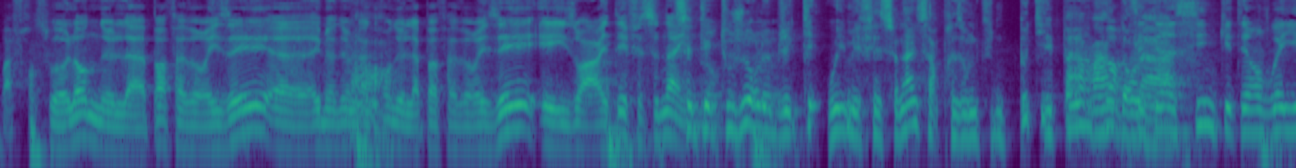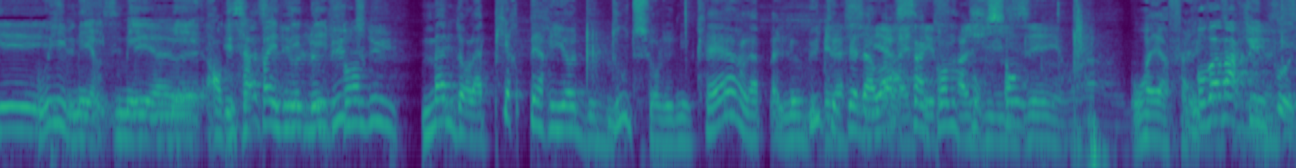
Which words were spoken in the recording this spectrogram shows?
Bah, François Hollande ne l'a pas favorisé, euh, Emmanuel Macron ne l'a pas favorisé, et ils ont arrêté Fessenheim. C'était toujours l'objectif. Oui, mais Fessenheim, ça représente qu'une petite part. Hein, C'était un signe qui était envoyé. Oui, mais, mais, euh, en et ça n'a pas été défendu. même dans la pire période de doute sur le nucléaire, le but était d'avoir 50%. Voilà. On va marquer une pause.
